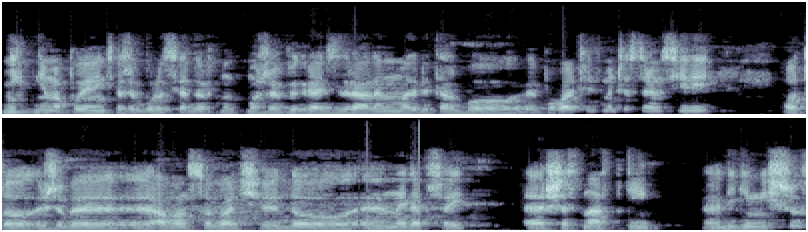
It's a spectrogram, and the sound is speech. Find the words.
nikt nie ma pojęcia, że Borussia Dortmund może wygrać z Realem Madryt albo e, powalczyć z Manchesterem City o to, żeby e, awansować do e, najlepszej e, szesnastki Ligi Mistrzów.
